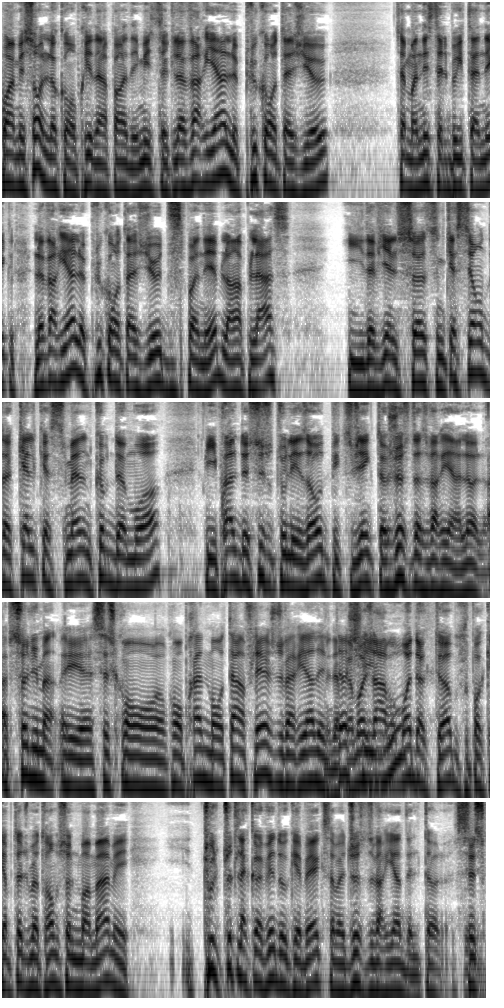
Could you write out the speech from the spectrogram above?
Oui, mais ça, on l'a compris dans la pandémie, c'est que le variant le plus contagieux, à un moment donné, c'était le britannique, le variant le plus contagieux disponible en place, il devient le seul. C'est une question de quelques semaines, une couple de mois, puis il prend le dessus sur tous les autres, puis tu viens que tu as juste de ce variant-là. Absolument. Et euh, c'est ce qu'on comprend de monter en flèche du variant Delta. Moi, genre, au mois d'octobre, je sais pas, peut-être je me trompe sur le moment, mais toute la COVID au Québec, ça va être juste du variant Delta. C'est ce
